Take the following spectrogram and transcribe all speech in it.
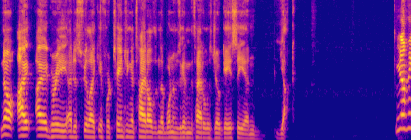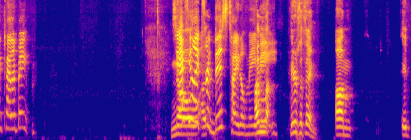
No, I I agree. I just feel like if we're changing a title, then the one who's getting the title is Joe Gacy, and yuck. you don't think Tyler Bate? See, no, I feel like I- for this title, maybe. Here's the thing. Um, it.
